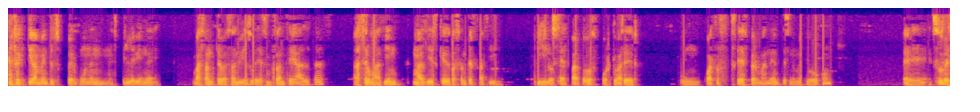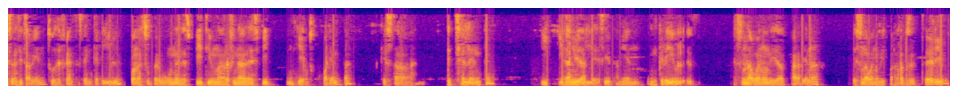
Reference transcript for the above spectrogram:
efectivamente el Super Boon en speed le viene bastante, bastante bien, sus son bastante altas. Hacerlo más bien, más 10 que es bastante fácil y lo sea para todos porque va a ser un 4 estrellas permanente, si no me equivoco. Eh, su defensa está bien, su defensa está increíble. Con el Super Boon en Speed y una refinada de Speed llega a los 40, que está excelente. Y, daño y sigue también increíble. Es una buena unidad para arena, es una buena unidad para los etéreos.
